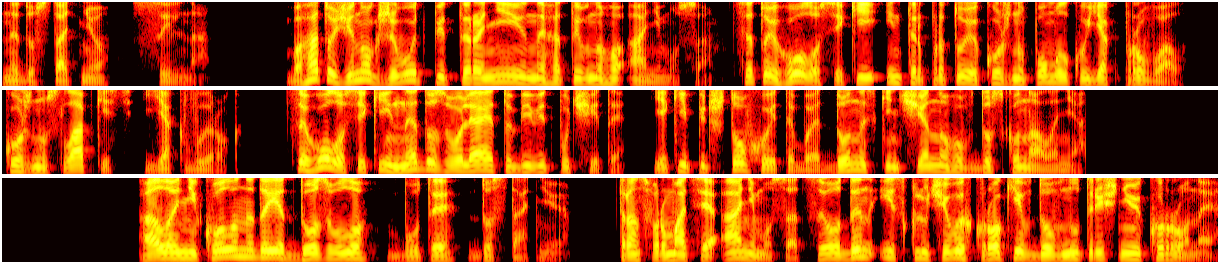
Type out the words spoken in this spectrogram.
недостатньо сильна. Багато жінок живуть під тиранією негативного анімуса. Це той голос, який інтерпретує кожну помилку як провал, кожну слабкість як вирок. Це голос, який не дозволяє тобі відпочити, який підштовхує тебе до нескінченного вдосконалення, але ніколи не дає дозволу бути достатньою. Трансформація анімуса це один із ключових кроків до внутрішньої корони.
